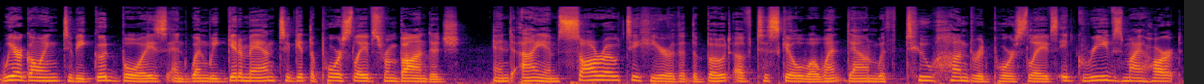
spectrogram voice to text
we are going to be good boys, and when we get a man to get the poor slaves from bondage, and I am sorrow to hear that the boat of Tiskilwa went down with two hundred poor slaves. It grieves my heart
